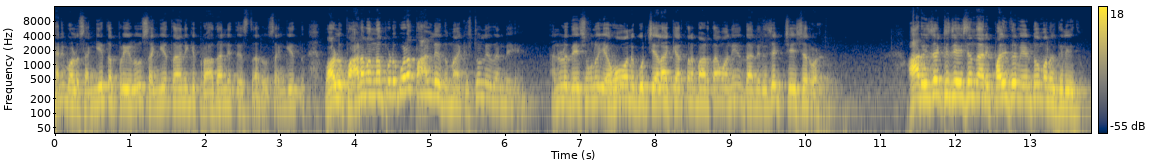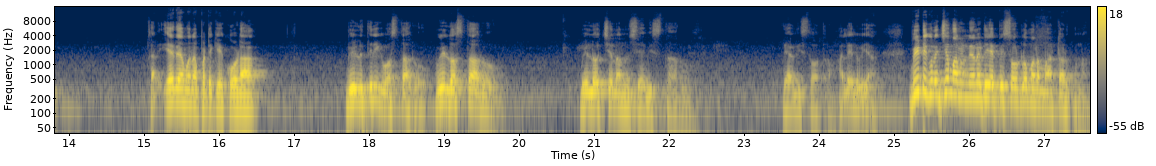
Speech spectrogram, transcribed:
కానీ వాళ్ళు సంగీత ప్రియులు సంగీతానికి ప్రాధాన్యత ఇస్తారు. సంగీత వాళ్ళు పాడమన్నప్పుడు కూడా పాడలేదు. మాకు ఇష్టం లేదండి. అన్యుల దేశంలో యహోవాని గురించి ఎలా కీర్తన పాడతామని దాన్ని రిజెక్ట్ చేశారు వాళ్ళు. ఆ రిజెక్ట్ చేసిన దాని ఫలితం ఏంటో మనకు తెలియదు. సరే ఏదేమైనప్పటికీ కూడా వీళ్ళు తిరిగి వస్తారు. వీళ్ళు వస్తారు. వీళ్ళు వచ్చి నన్ను సేవిస్తారు. దేవుని స్తోత్రం. హల్లెలూయా. వీటి గురించి మనం నిన్నటి ఎపిసోడ్లో మనం మాట్లాడుకున్నాం.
